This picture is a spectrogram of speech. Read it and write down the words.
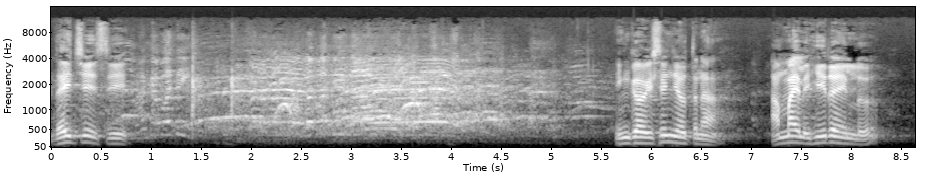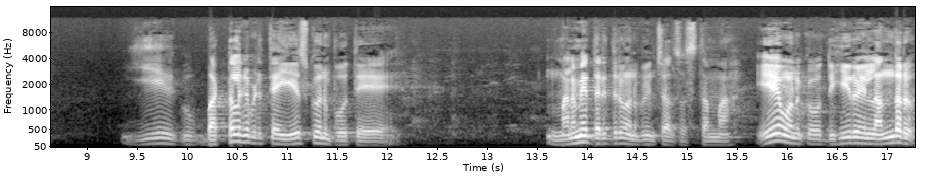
దయచేసి ఇంకో విషయం చెబుతున్నా. అమ్మాయిలు హీరోయిన్లు ఏ బట్టలు పెడితే వేసుకొని పోతే మనమే దరిద్రం అనుభవించాల్సి వస్తమ్మా. ఏమనుకోవద్దు హీరోయిన్లు అందరూ.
